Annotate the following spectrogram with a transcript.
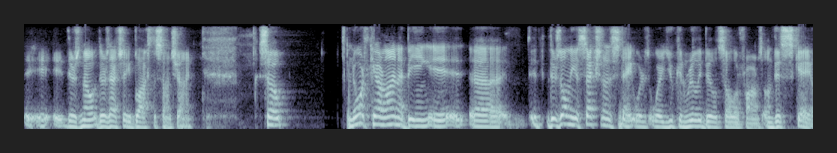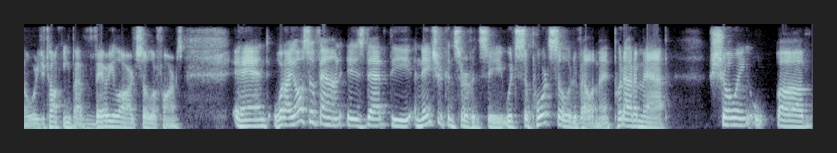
it, it, there's no there's actually blocks the sunshine. So North Carolina being uh, there's only a section of the state where, where you can really build solar farms on this scale, where you're talking about very large solar farms. And what I also found is that the Nature Conservancy, which supports solar development, put out a map showing uh,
